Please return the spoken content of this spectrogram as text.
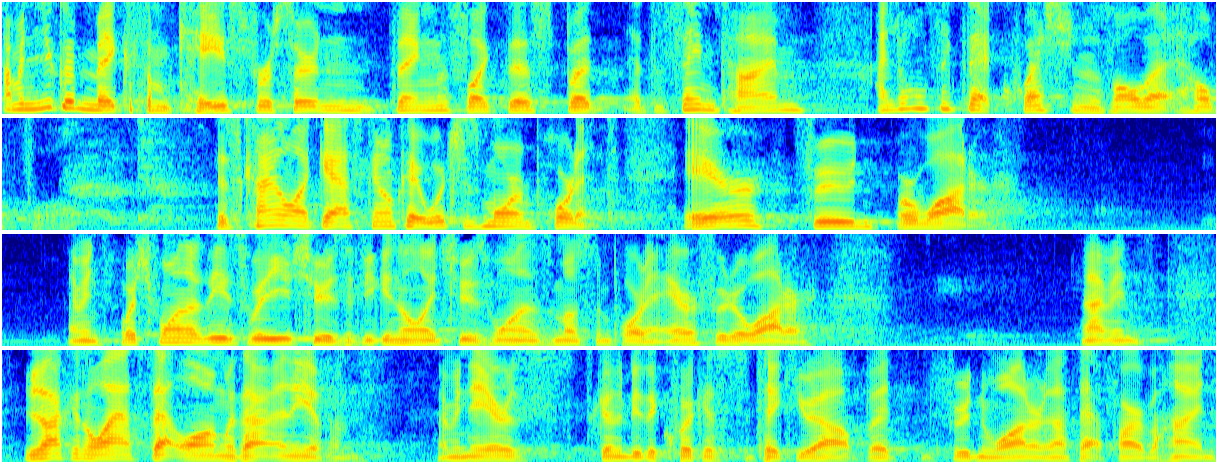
I mean, you could make some case for certain things like this, but at the same time, I don't think that question is all that helpful. It's kind of like asking, okay, which is more important, air, food, or water? I mean, which one of these would you choose if you can only choose one as most important, air, food, or water? I mean, you're not going to last that long without any of them. I mean, air is going to be the quickest to take you out, but food and water are not that far behind.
